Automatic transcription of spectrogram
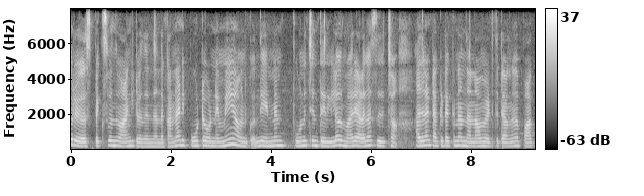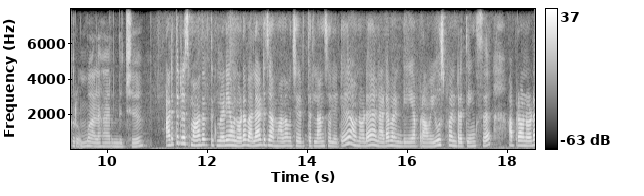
ஒரு ஸ்பெக்ஸ் வந்து வாங்கிட்டு வந்திருந்தேன். அந்த கண்ணாடி போட்ட உடனேமே அவனுக்கு வந்து என்னன்னு தோணுச்சுன்னு தெரியல. ஒரு மாதிரி அழகாக சிரித்தான் அதெல்லாம் டக்கு டக்குன்னு அந்த அண்ணாவும் எடுத்துட்டாங்க. பார்க்க ரொம்ப அழகாக இருந்துச்சு. அடுத்த ட்ரெஸ் மாதத்துக்கு முன்னாடி அவனோட விளையாட்டு ஜாமான்லாம் வச்சு எடுத்துடலான்னு சொல்லிட்டு அவனோட நடவண்டி அப்புறம் அவன் யூஸ் பண்ணுற திங்ஸு அப்புறம் அவனோட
